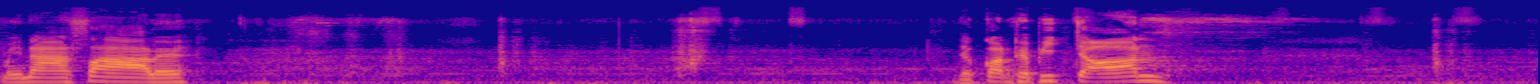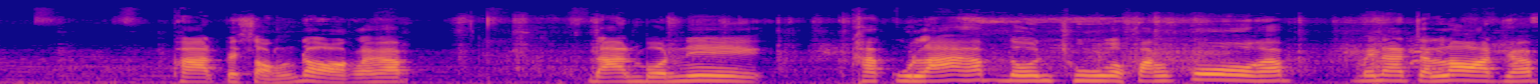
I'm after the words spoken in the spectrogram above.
ไม่น่าซาเลย เดี๋ยวก่อนเธอพี่จอน พลาดไปสองดอกแล้วครับ ด้านบนนี่คากุระครับ โดนชูกับฟังโก้ครับ ไม่น่าจะรอดครับ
